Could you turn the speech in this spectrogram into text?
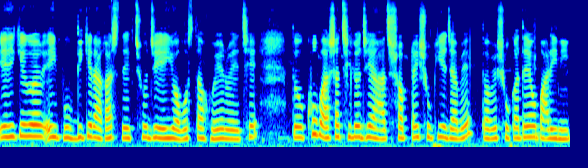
এদিকে এই পূব দিকের আকাশ দেখছ যে এই অবস্থা হয়ে রয়েছে। তো খুব আশা ছিল যে আজ সবটাই শুকিয়ে যাবে, তবে শুকাতেও পারিনি।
